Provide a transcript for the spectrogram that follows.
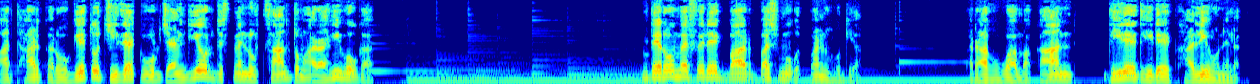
मारधाड़ करोगे तो चीज़ें टूट जाएँगी और जिसमें नुकसान तुम्हारा ही होगा। लुटेरों में फिर एक बार बश्म उत्पन्न हो गया। भरा हुआ मकान धीरे धीरे खाली होने लगा।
